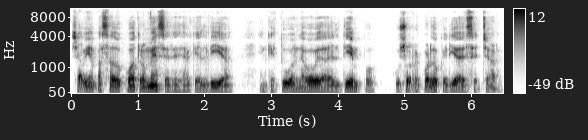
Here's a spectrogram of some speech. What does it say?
Ya habían pasado cuatro meses desde aquel día en que estuvo en la bóveda del tiempo, cuyo recuerdo quería desechar.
